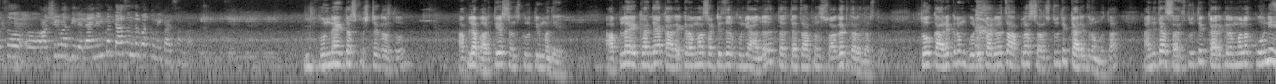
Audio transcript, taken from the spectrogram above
असं आशीर्वाद दिलेला आहे. नेमकं त्या संदर्भात तुम्ही काय सांगाल? पुन्हा एकदा स्पष्ट करतो. आपल्या भारतीय संस्कृतीमध्ये आपल्या एखाद्या कार्यक्रमासाठी जर कुणी आलं तर त्याचं आपण स्वागत करत असतो. तो कार्यक्रम गुढीपाडव्याचा आपला सांस्कृतिक कार्यक्रम होता आणि त्या सांस्कृतिक कार्यक्रमाला कोणी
